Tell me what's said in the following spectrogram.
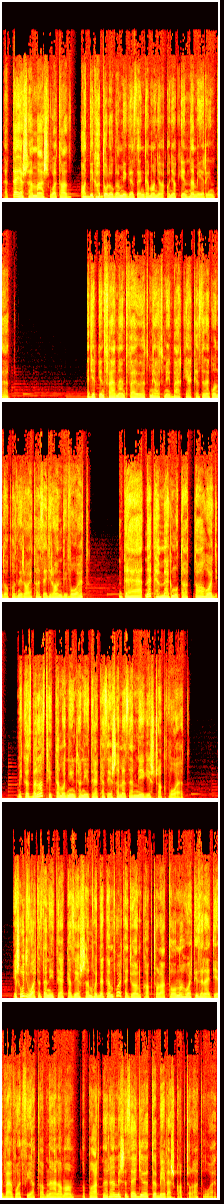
Tehát teljesen más volt az, addig a dolog, amíg ez engem anya, anyaként nem érintett. Egyébként felmentve őt, mielőtt még bárki elkezdene gondolkozni rajta, ez egy randi volt, de nekem megmutatta, hogy miközben azt hittem, hogy nincsen ítélkezésem, ezen mégiscsak volt. És úgy volt ezen ítélkezésem, hogy nekem volt egy olyan kapcsolatom, ahol 11 évvel volt fiatalabb nálam a, a partnerem, és ez egy több éves kapcsolat volt.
